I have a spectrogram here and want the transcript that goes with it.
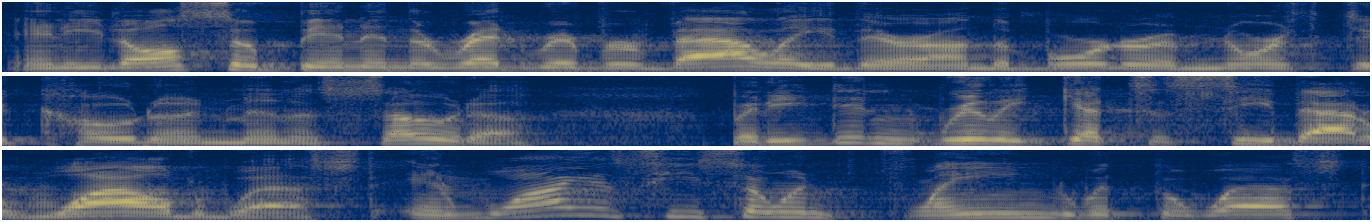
And he'd also been in the Red River Valley there on the border of North Dakota and Minnesota but he didn't really get to see that Wild West. And why is he so inflamed with the West?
